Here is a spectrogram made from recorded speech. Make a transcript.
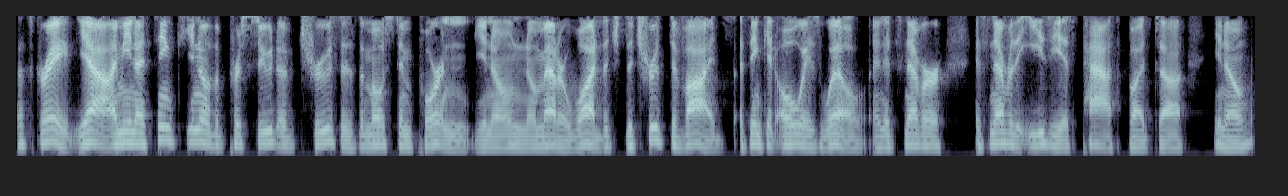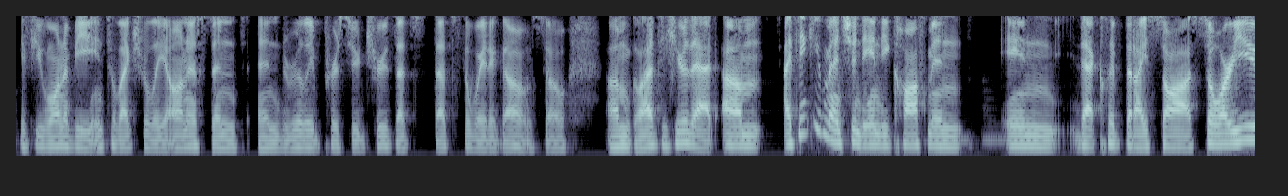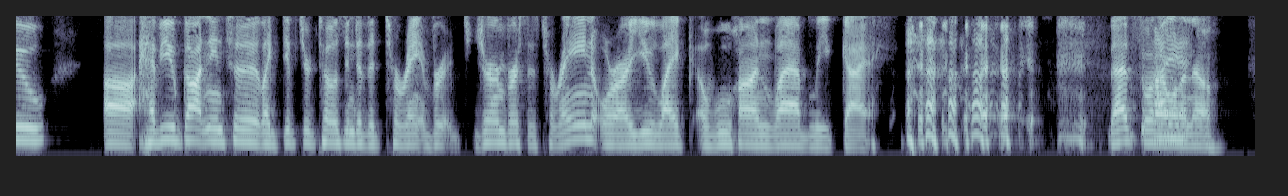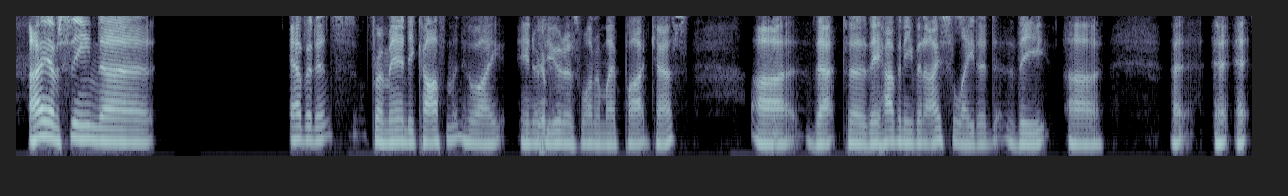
That's great. Yeah. I mean, I think, you know, the pursuit of truth is the most important, you know, no matter what. The, the truth divides. I think it always will. And it's never, it's never the easiest path. But, uh, you know, if you want to be intellectually honest and, and really pursue truth, that's, that's the way to go. So I'm glad to hear that. Um, I think you mentioned Andy Kaufman in that clip that I saw. So are you, uh, have you gotten into like dipped your toes into the terrain ver, germ versus terrain, or are you like a Wuhan lab leak guy? That's what I, I want to know. I have seen uh, evidence from Andy Kaufman, who I interviewed yep. as one of my podcasts, uh, that uh, they haven't even isolated the uh,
